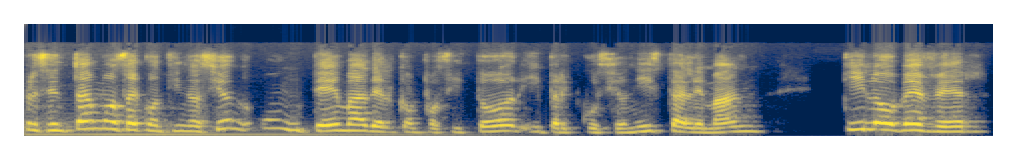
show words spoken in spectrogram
Presentamos a continuación un tema del compositor y percusionista alemán Tilo Weber,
